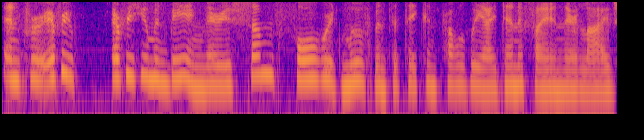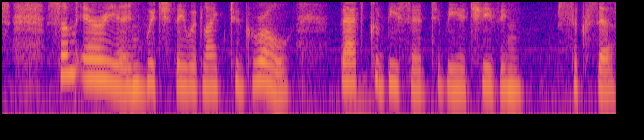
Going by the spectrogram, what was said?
And for every every human being, there is some forward movement that they can probably identify in their lives, some area in which they would like to grow. That could be said to be achieving success.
